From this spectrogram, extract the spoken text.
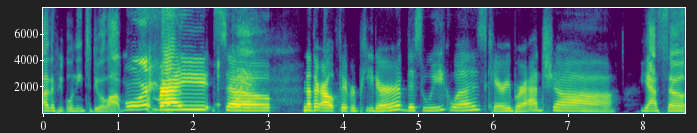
other people need to do a lot more. right. So another outfit repeater this week was carrie bradshaw Yeah, so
